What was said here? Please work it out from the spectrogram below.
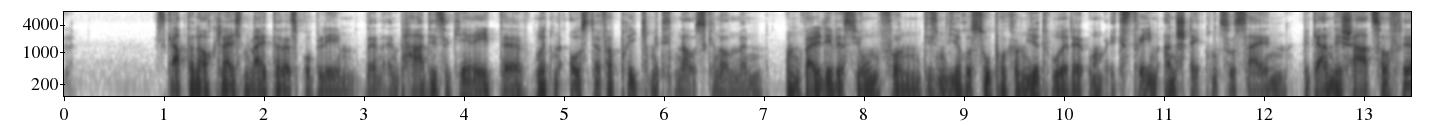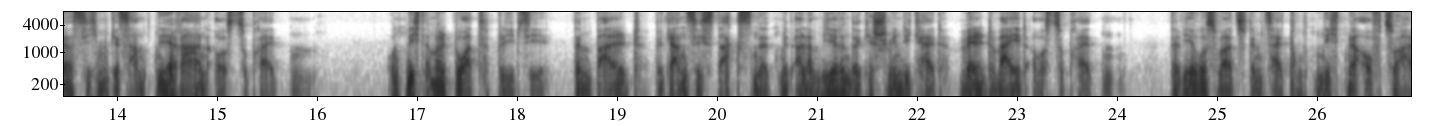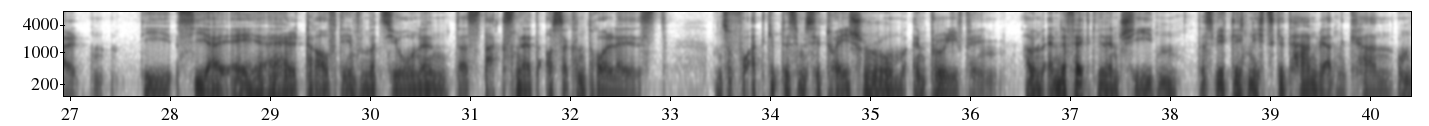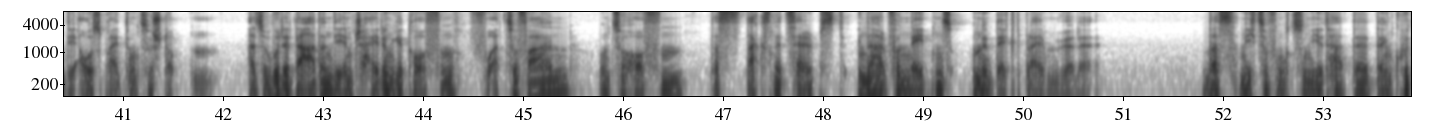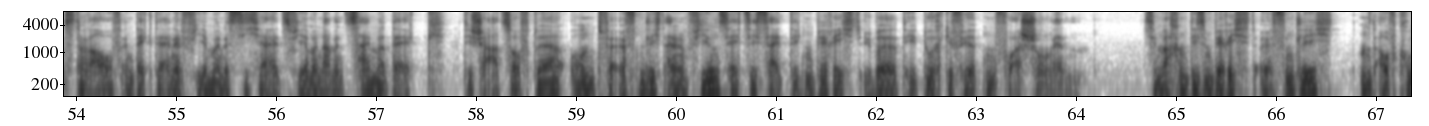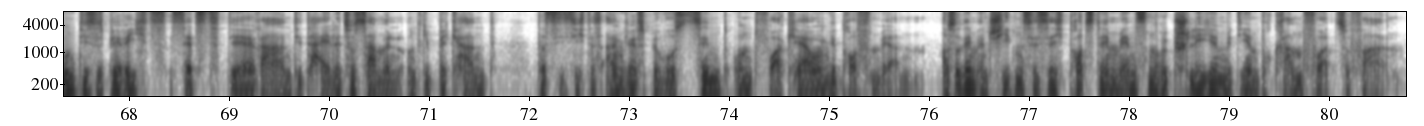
Es gab dann auch gleich ein weiteres Problem, denn ein paar dieser Geräte wurden aus der Fabrik mit hinausgenommen und weil die Version von diesem Virus so programmiert wurde, um extrem ansteckend zu sein, begann die Schadsoftware sich im gesamten Iran auszubreiten. Und nicht einmal dort blieb sie, denn bald begann sich Stuxnet mit alarmierender Geschwindigkeit weltweit auszubreiten. Der Virus war zu dem Zeitpunkt nicht mehr aufzuhalten. Die CIA erhält darauf die Informationen, dass Stuxnet außer Kontrolle ist. und sofort gibt es im Situation Room ein Briefing. Aber im Endeffekt wird entschieden, dass wirklich nichts getan werden kann, um die Ausbreitung zu stoppen. Also wurde da dann die Entscheidung getroffen, fortzufahren und zu hoffen, dass Stuxnet selbst innerhalb von Nathans unentdeckt bleiben würde. Was nicht so funktioniert hatte, denn kurz darauf entdeckte eine Firma, eine Sicherheitsfirma namens Cyberdeck, die Schadsoftware und veröffentlicht einen 64-seitigen Bericht über die durchgeführten Forschungen. Sie machen diesen Bericht öffentlich und aufgrund dieses Berichts setzt der Iran die Teile zusammen und gibt bekannt, dass sie sich des Angriffs bewusst sind und Vorkehrungen getroffen werden. Außerdem entschieden sie sich trotz der immensen Rückschläge mit ihrem Programm fortzufahren.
